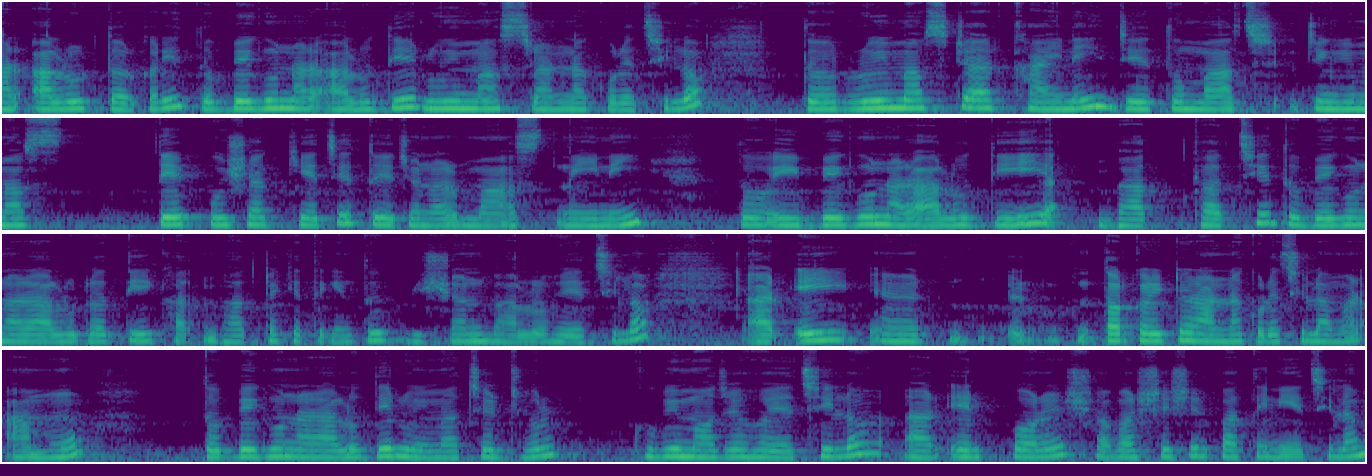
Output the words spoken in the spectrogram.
আর আলুর তরকারি। তো বেগুন আর আলু দিয়ে রুই মাছ রান্না করেছিল। তো রুই মাছটা আর খাই নেই, যেহেতু মাছ, চিংড়ি মাছ দিয়ে পুঁইশাক খেয়েছে, তো এই জন্য আর মাছ নেই নেই। তো এই বেগুন আর আলু দিয়েই ভাত খাচ্ছি। তো বেগুন আর আলুটা দিয়ে ভাতটা খেতে কিন্তু ভীষণ ভালো হয়েছিল। আর এই তরকারিটা রান্না করেছিল আমার আম্মু। তো বেগুন আর আলু দিয়ে রুই মাছের ঝোল খুবই মজা হয়েছিল। আর এরপরে সবার শেষের পাতে নিয়েছিলাম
